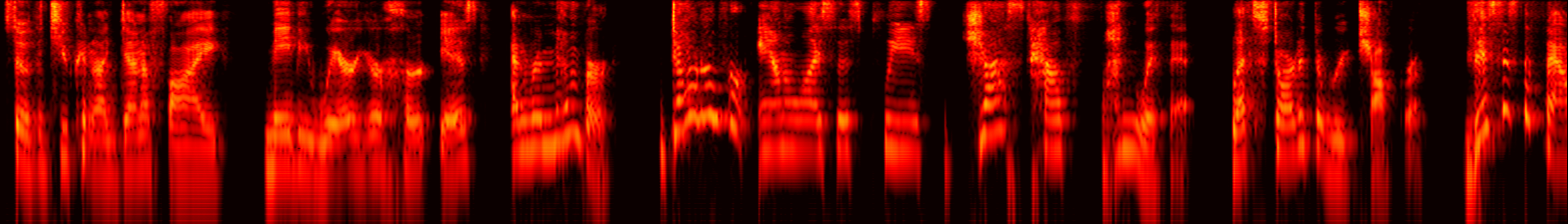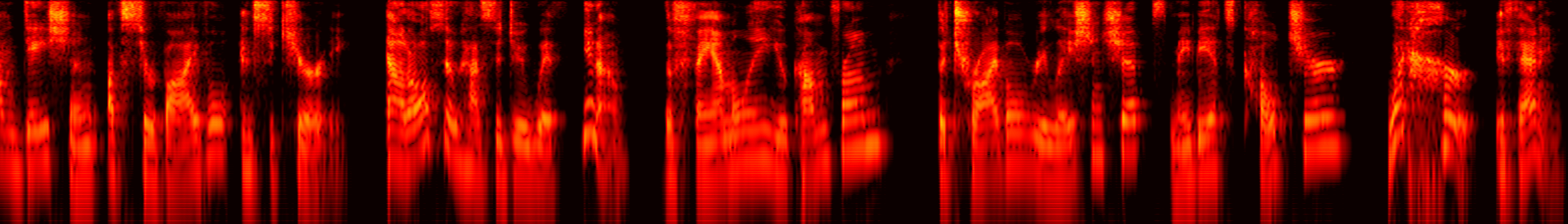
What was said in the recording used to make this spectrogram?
so that you can identify maybe where your hurt is. And remember, don't overanalyze this, please. Just have fun with it. Let's start at the root chakra. This is the foundation of survival and security. Now, it also has to do with, you know, the family you come from, the tribal relationships, maybe it's culture. What hurt, if any,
